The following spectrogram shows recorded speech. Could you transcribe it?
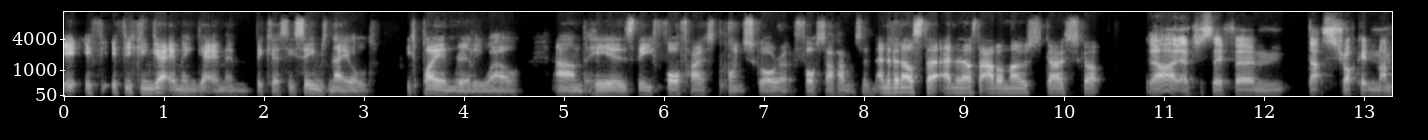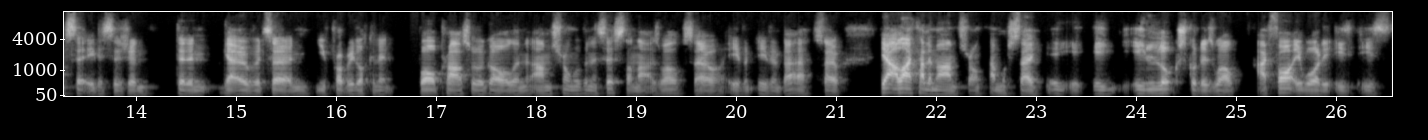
If if you can get him in, get him in because he seems nailed. He's playing really well, and he is the fourth highest point scorer for Southampton. Anything else that anything else to add on those guys, Scott? Yeah, I'd just say if um, that shocking Man City decision didn't get overturned, you're probably looking at Ward Prowse with a goal and Armstrong with an assist on that as well. So even even better. So yeah, I like Adam Armstrong. I must say he he, he looks good as well. I thought he would. He's, he's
